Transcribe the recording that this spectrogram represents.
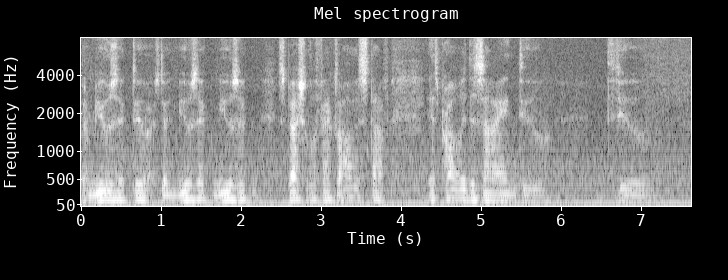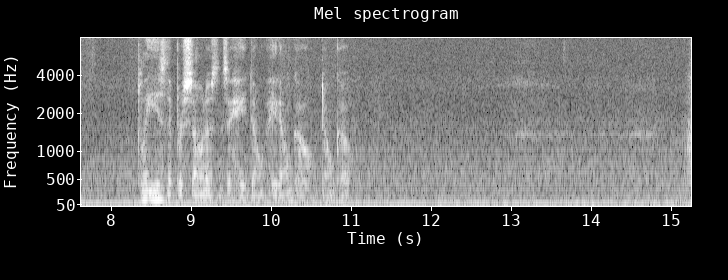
The music too. I was doing music, music, special effects, all this stuff. It's probably designed to to please the personas and say, hey, don't, hey, don't go, don't go.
